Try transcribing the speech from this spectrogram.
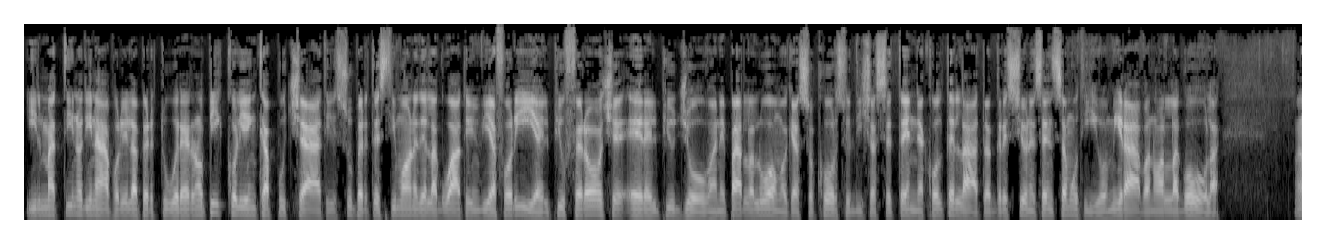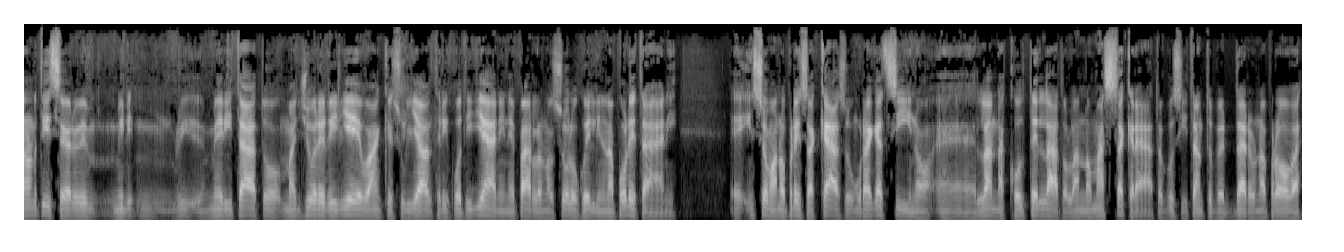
Il mattino di Napoli, l'apertura, erano piccoli e incappucciati, il super testimone dell'agguato in via Foria, il più feroce era il più giovane, parla l'uomo che ha soccorso il diciassettenne accoltellato, aggressione senza motivo, miravano alla gola. Una notizia che avrebbe meritato maggiore rilievo anche sugli altri quotidiani, ne parlano solo quelli napoletani eh, insomma hanno preso a caso un ragazzino, eh, l'hanno accoltellato, l'hanno massacrato, così tanto per dare una prova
